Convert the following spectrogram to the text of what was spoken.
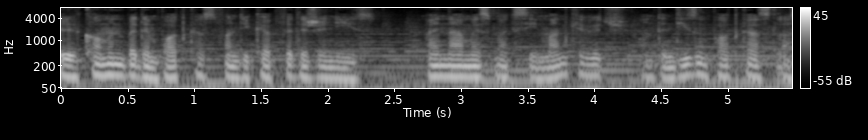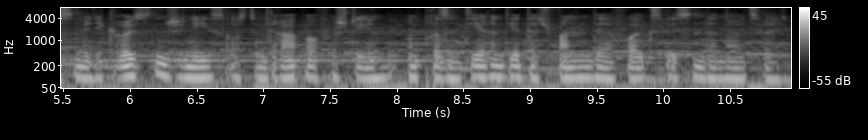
Willkommen bei dem Podcast von Die Köpfe der Genies. Mein Name ist Maxim Mankewitsch und in diesem Podcast lassen wir die größten Genies aus dem Grabau verstehen und präsentieren dir das spannende Erfolgswissen der Neuzeit.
